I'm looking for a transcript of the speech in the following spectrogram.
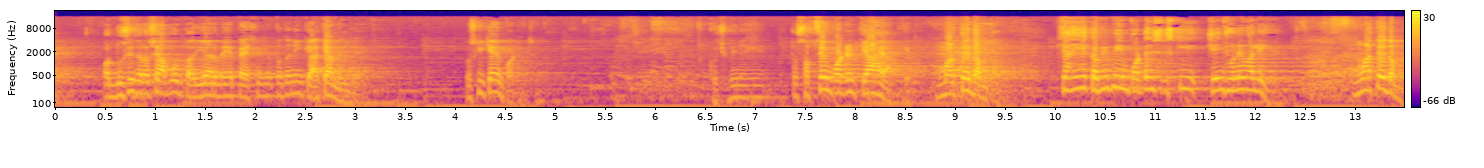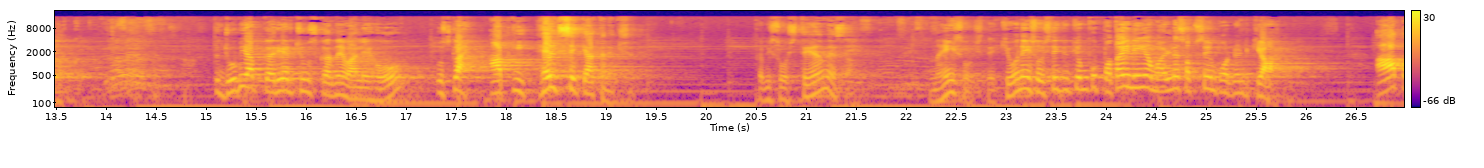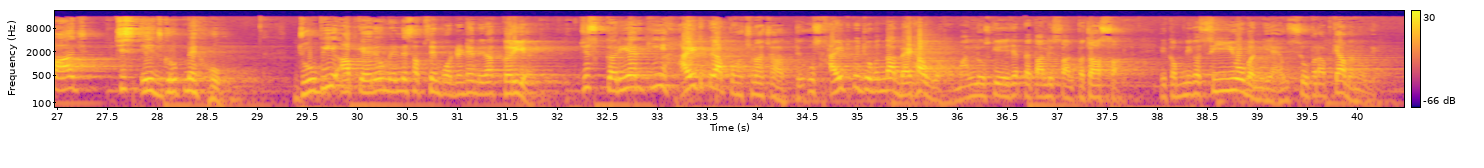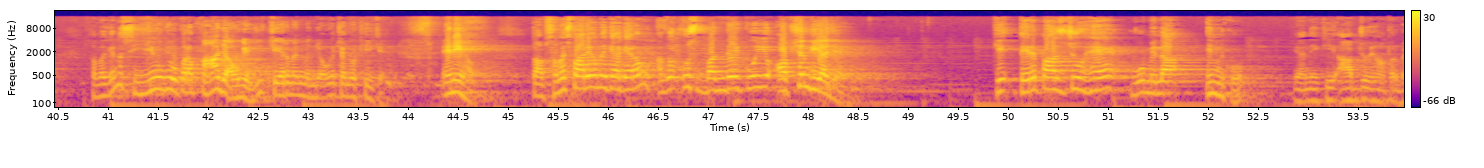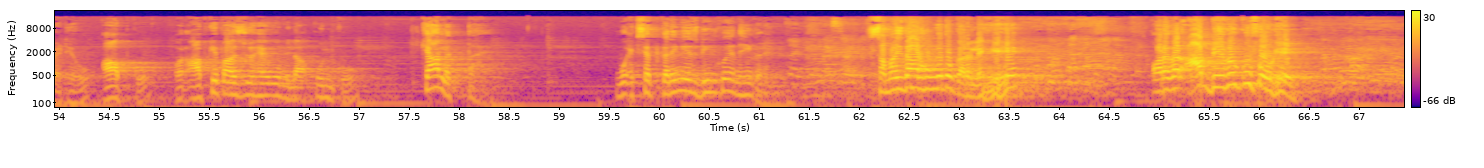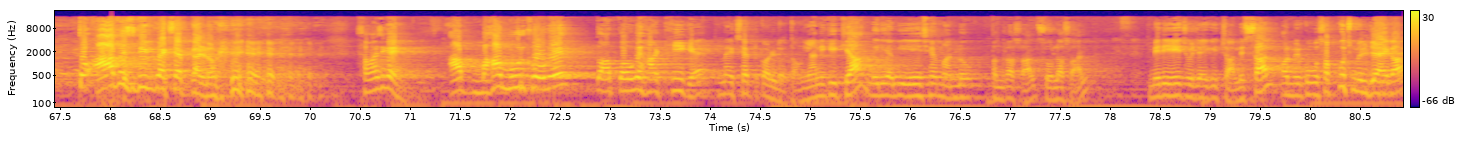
और दूसरी तरफ़ से आपको करियर में पैसे में पता नहीं क्या क्या मिल जाए, उसकी क्या इंपॉर्टेंस है? कुछ भी नहीं है। तो सबसे इंपॉर्टेंट क्या है आपके? मरते दम तक। क्या ये कभी भी इंपॉर्टेंस इसकी चेंज होने वाली है? मरते दम तक। तो जो भी आप करियर चूज़ करने वाले हो, उसका आपकी हेल्थ से क्या कनेक्शन है? कभी सोचते हैं हम ऐसा? नहीं सोचते। क्यों नहीं सोचते? क्योंकि हमको पता ही नहीं है हमारे लिए सबसे इंपॉर्टेंट क्या। है आप आज जिस एज ग्रुप में हो, जो भी आप कह रहे हो मेरे लिए सबसे इंपॉर्टेंट है मेरा करियर जिस करियर की हाइट पे आप पहुँचना चाहते हो, उस हाइट पे जो बंदा बैठा हुआ है, मान लो उसकी एज है पैंतालीस साल, पचास साल एक कंपनी का सीईओ बन गया है, उससे ऊपर आप क्या बनोगे? समझ गए ना? सीईओ के ऊपर आप कहाँ जाओगे? जी चेयरमैन बन जाओगे, चलो ठीक है। एनी हाउ तो आप समझ पा रहे हो मैं क्या कह रहा हूँ? अगर उस बंदे को ये ऑप्शन दिया जाए कि तेरे पास जो है, वो मिला इनको, यानी कि आप जो यहाँ पर बैठे हो, आपको, और आपके पास जो है, वो मिला उनको। क्या लगता है? वो एक्सेप्ट करेंगे इस डील को या नहीं करेंगे? समझदार होंगे तो कर लेंगे। और अगर आप बेवकूफ़ हो गए तो आप इस डील को एक्सेप्ट कर लोगे। समझ गए? आप महामूर्ख हो गए तो आप कहोगे हाँ ठीक है, मैं एक्सेप्ट कर लेता हूँ। यानी कि क्या? मेरी अभी एज है, मान लो, पंद्रह साल, सोलह साल। मेरी एज हो जाएगी चालीस साल और मेरे को वो सब कुछ मिल जाएगा।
